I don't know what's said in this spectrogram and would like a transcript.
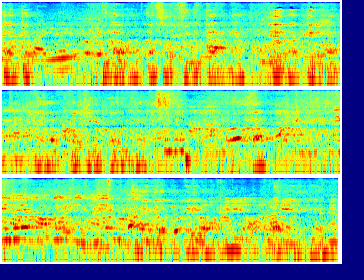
ตอนจบไกด์พี่เต๋าครับตอนจบอยู่ตรงกลางนะ เดินมาเจอกันนะครับ โอเค ขอบคุณครับ ครับ ใช่ไม่ต้องไม่ได้ร้องไม่ได้ร้องโอเคนะฮะ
